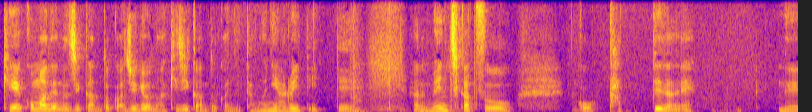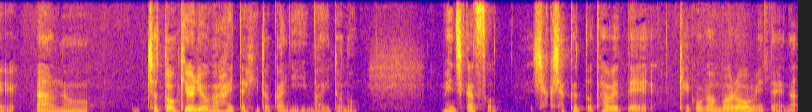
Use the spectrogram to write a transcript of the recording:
稽古までの時間とか授業の空き時間とかにたまに歩いて行ってあのメンチカツをこう買ってだね。であのちょっとお給料が入った日とかにバイトのメンチカツをシャクシャクっと食べて結構頑張ろうみたいな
